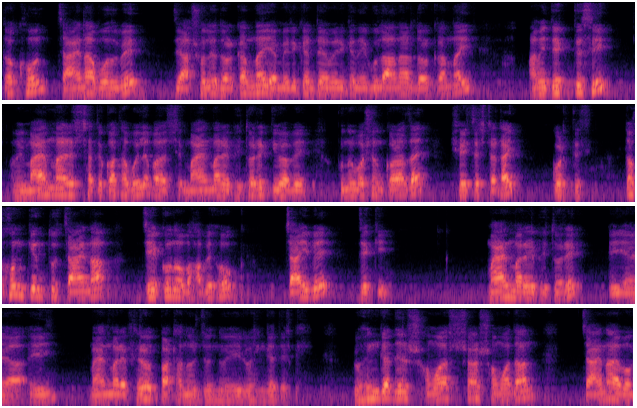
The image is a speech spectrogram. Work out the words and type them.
তখন চায়না বলবে যে, আসলে দরকার নাই, আমেরিকান আমেরিকান এগুলো আনার দরকার নাই। আমি দেখতেছি, আমি মায়ানমারের সাথে কথা বলে বা মায়ানমারের ভিতরে কীভাবে পুনর্বাসন করা যায়, সেই চেষ্টাটাই করতেছি। তখন কিন্তু চায়না যে কোনোভাবে হোক চাইবে যে কি? মায়ানমারের ভিতরে এই এই মায়ানমারে ফেরত পাঠানোর জন্য এই রোহিঙ্গাদেরকে রোহিঙ্গাদের সমস্যার সমাধান চায়না এবং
